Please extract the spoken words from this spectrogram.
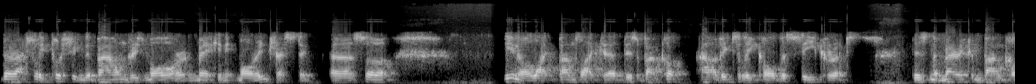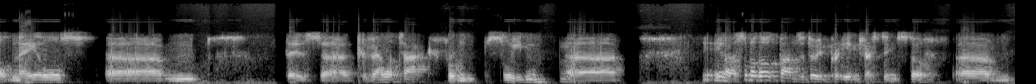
they're actually pushing the boundaries more and making it more interesting. Uh, so, you know, like bands like uh, there's a band called, out of Italy called The Secret. There's an American band called Nails. Um, there's uh, Kvelertak from Sweden. Uh, you know, some of those bands are doing pretty interesting stuff, um,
